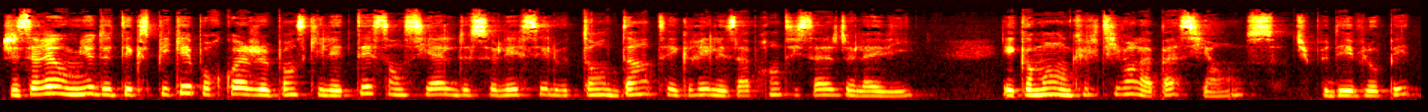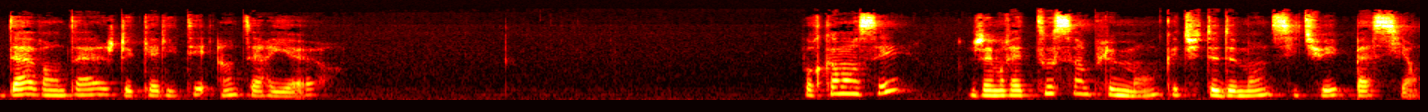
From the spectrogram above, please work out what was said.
J'essaierai au mieux de t'expliquer pourquoi je pense qu'il est essentiel de se laisser le temps d'intégrer les apprentissages de la vie et comment en cultivant la patience, tu peux développer davantage de qualités intérieures. Pour commencer, j'aimerais tout simplement que tu te demandes si tu es patient.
